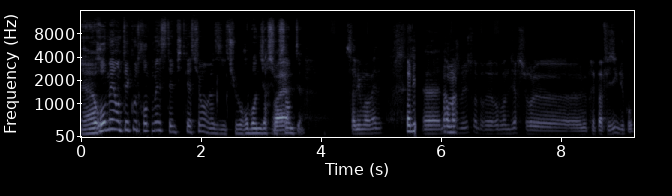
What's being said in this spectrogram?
Euh, Romain, on t'écoute. Romain, c'était une petite question. Vas-y, tu veux rebondir sur ça Salut Mohamed. Salut. Euh, non, moi, je voulais juste rebondir sur le, le prépa physique du coup.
